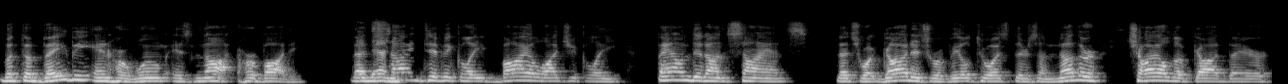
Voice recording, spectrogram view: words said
But the baby in her womb is not her body. That's scientifically, biologically founded on science. That's what God has revealed to us. There's another child of God there,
